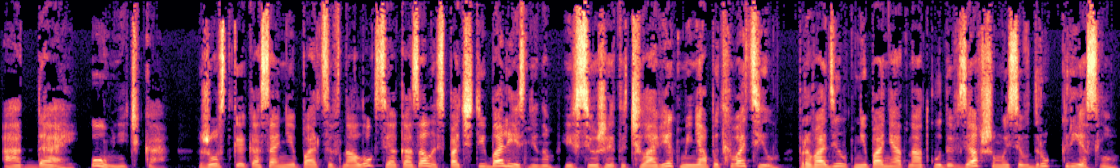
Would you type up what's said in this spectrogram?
Отдай, умничка. Жесткое касание пальцев на локте оказалось почти болезненным, и все же этот человек меня подхватил, проводил к непонятно откуда взявшемуся вдруг креслу.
